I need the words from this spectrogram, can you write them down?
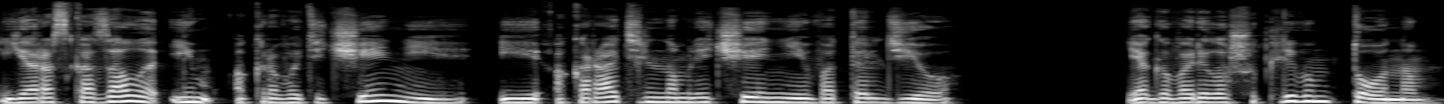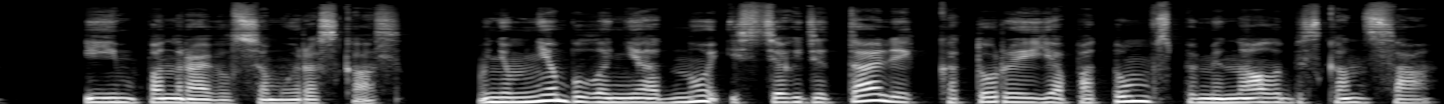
Я рассказала им о кровотечении и о карательном лечении в отель Дьо. Я говорила шутливым тоном, и им понравился мой рассказ. В нем не было ни одной из тех деталей, которые я потом вспоминала без конца.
